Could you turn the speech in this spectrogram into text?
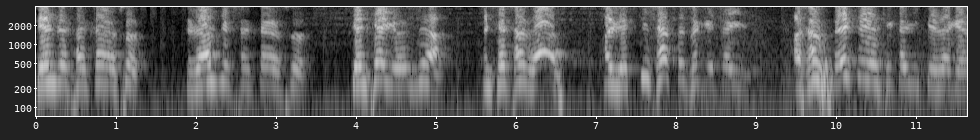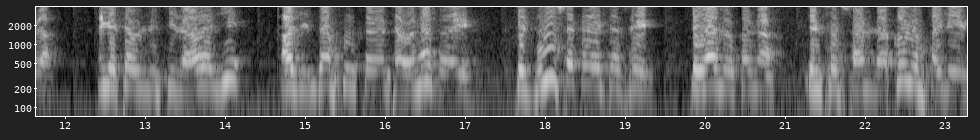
केंद्र सरकार असो राज्य सरकार असो त्यांच्या योजना आणि त्याचा लाभ हा व्यक्तीचा कसा घेता येईल असा प्रयत्न या ठिकाणी केला गेला. आणि याच्यावरची नाराजी आज इंदापूरकरांच्या मनात आहे. ते दुरुस्त करायचे असेल तर या लोकांना त्यांचं स्थान दाखवलं पाहिजे.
